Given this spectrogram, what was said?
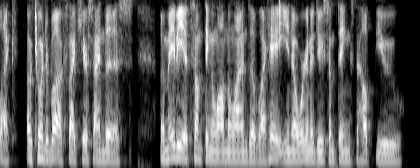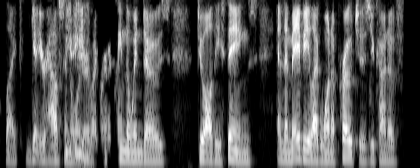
like, oh, 200 bucks, like, here, sign this. But maybe it's something along the lines of like, hey, you know, we're going to do some things to help you like get your house in order. like, we're going to clean the windows, do all these things, and then maybe like one approach is you kind of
